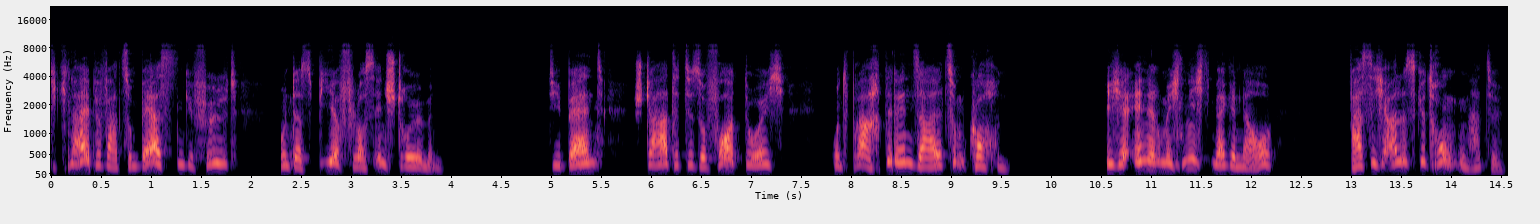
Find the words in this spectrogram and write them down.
Die Kneipe war zum Bersten gefüllt und das Bier floss in Strömen. Die Band startete sofort durch und brachte den Saal zum Kochen. Ich erinnere mich nicht mehr genau, was ich alles getrunken hatte.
